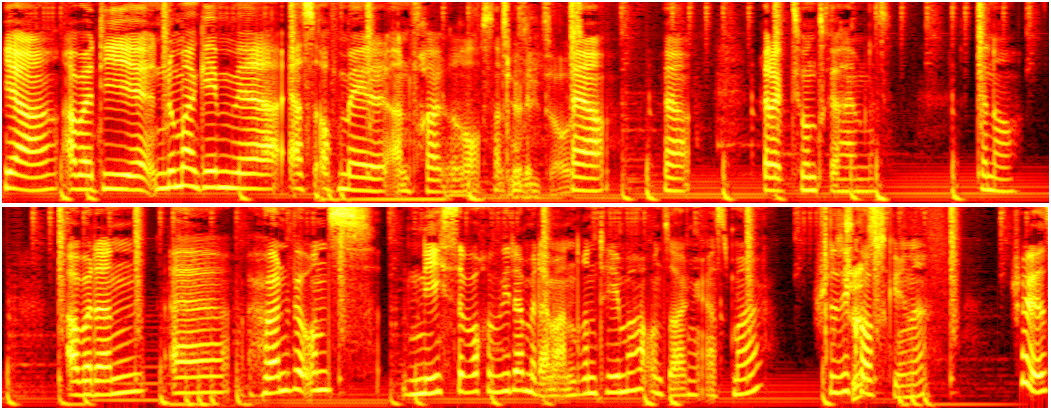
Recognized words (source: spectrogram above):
Ja, aber die Nummer geben wir erst auf Mail-Anfrage raus natürlich. sieht's aus. Ja, ja. Redaktionsgeheimnis. Genau. Aber dann äh, hören wir uns nächste Woche wieder mit einem anderen Thema und sagen erstmal Tschüssikowski, ne? Tschüss.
